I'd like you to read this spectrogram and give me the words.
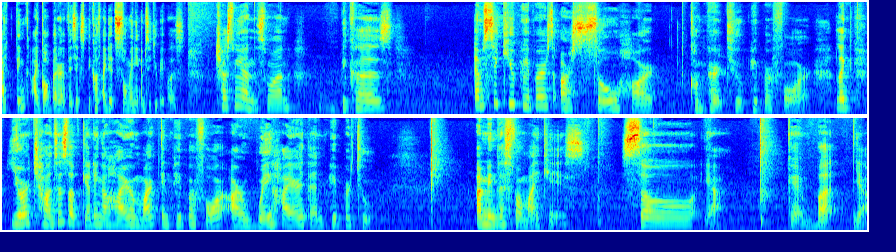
I think I got better at physics because I did so many MCQ papers trust me on this one because MCQ papers are so hard compared to paper 4 like your chances of getting a higher mark in paper 4 are way higher than paper 2 I mean that's for my case. So yeah. Okay but yeah.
